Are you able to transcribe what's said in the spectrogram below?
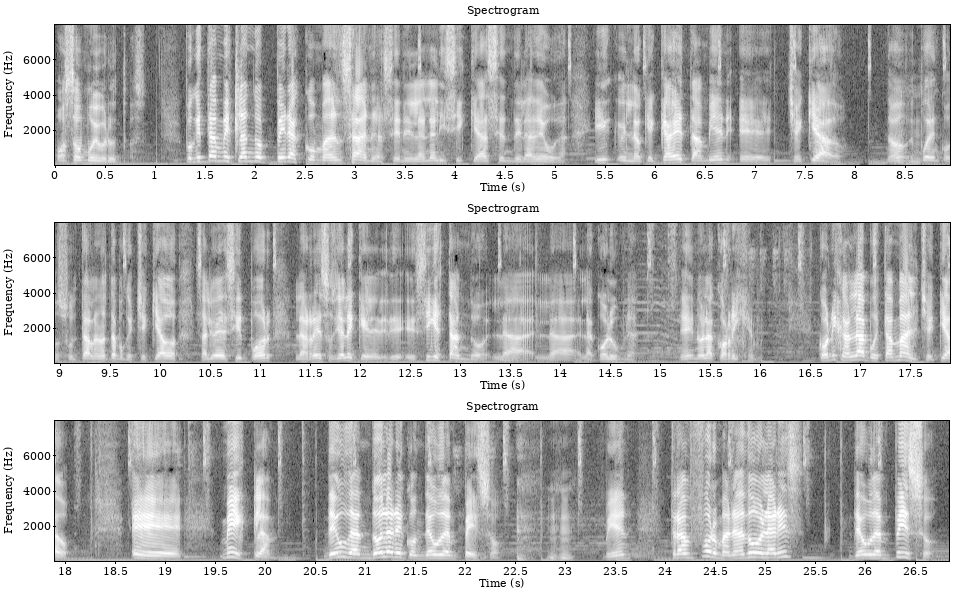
o son muy brutos? Porque están mezclando peras con manzanas en el análisis que hacen de la deuda y en lo que cae también eh, chequeado. Pueden consultar la nota porque Chequeado salió a decir por las redes sociales que eh, eh, sigue estando la, columna. ¿eh? No la corrigen. Corríjanla porque está mal chequeado. mezclan deuda en dólares con deuda en peso. Bien. Transforman a dólares deuda en peso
